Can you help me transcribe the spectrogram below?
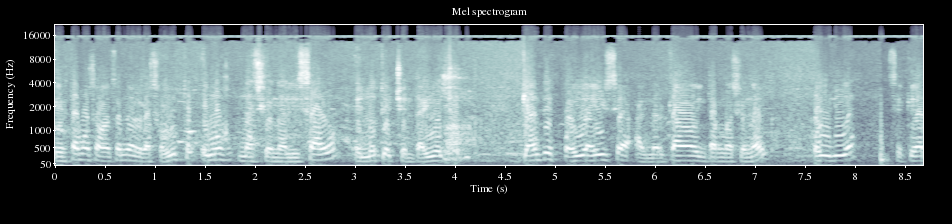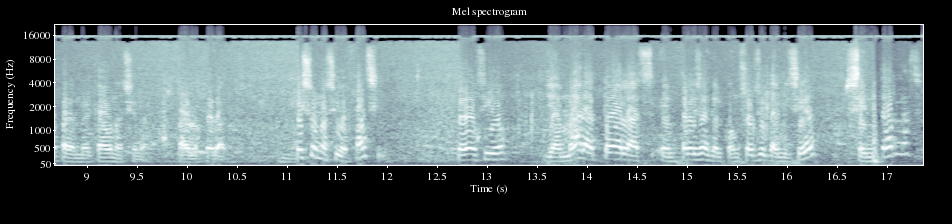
estamos avanzando en el gasoducto, hemos nacionalizado el lote 88, que antes podía irse al mercado internacional, hoy día se queda para el mercado nacional, para los peruanos. Eso no ha sido fácil, pero ha sido llamar a todas las empresas del consorcio camisea, sentarlas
